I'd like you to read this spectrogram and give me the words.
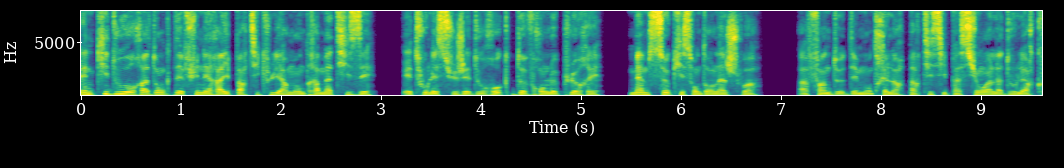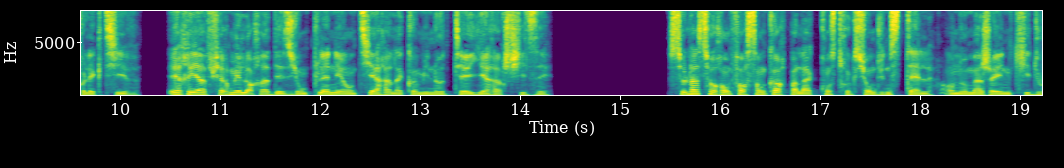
Enkidu aura donc des funérailles particulièrement dramatisées, et tous les sujets d'Uruk devront le pleurer, même ceux qui sont dans la joie, afin de démontrer leur participation à la douleur collective et réaffirmer leur adhésion pleine et entière à la communauté hiérarchisée. Cela se renforce encore par la construction d'une stèle en hommage à Enkidu,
